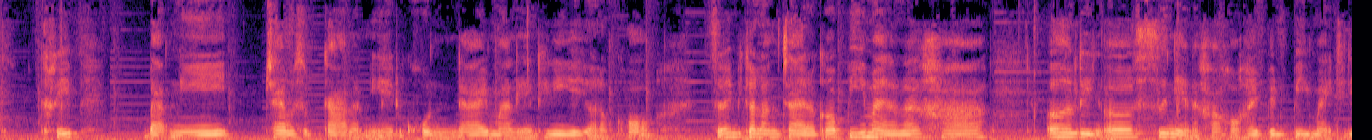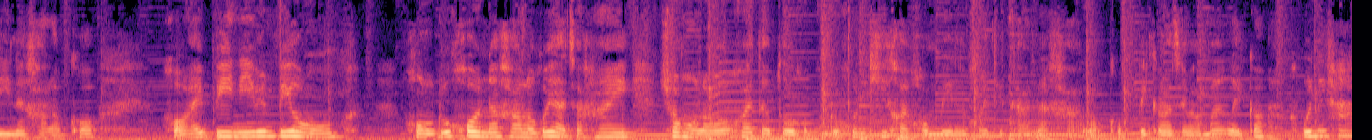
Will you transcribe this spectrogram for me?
ำคลิปแบบนี้แชร์ประสบการณ์แบบนี้ให้ทุกคนได้มาเรียนที่นี่เยอะๆแล้วก็จะได้มีกำลังใจแล้วก็ปีใหม่แล้วนะคะ เออลิงเออซื่อเนี่ยนะคะ ขอให้เป็นปีใหม่ที่ดีนะคะ แล้วก็ขอให้ปีนี้เป็นปีของของทุกคนนะคะ เราก็อยากจะให้ช่องของเราค่อยเติบโตกับคุณทุกคนที่คอยคอมเมนต์และคอยติดตามนะคะ เราก็เป็นกำลังใจมากๆเลยก็ขอบคุณนะคะ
